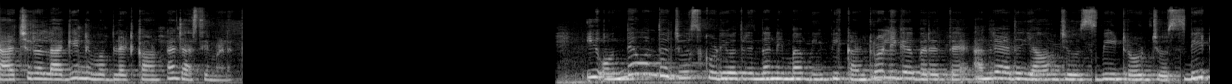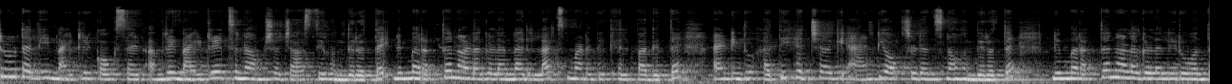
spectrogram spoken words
ನ್ಯಾಚುರಲ್ ಆಗಿ ನಿಮ್ಮ ಬ್ಲಡ್ ಕೌಂಟ್ನ ಜಾಸ್ತಿ ಮಾಡುತ್ತೆ. ಈ ಒಂದೇ ಒಂದು ಜ್ಯೂಸ್ ಕುಡಿಯೋದ್ರಿಂದ ನಿಮ್ಮ ಬಿ ಪಿ ಕಂಟ್ರೋಲಿಗೆ ಬರುತ್ತೆ. ಅಂದ್ರೆ ಅದು ಯಾವ ಜ್ಯೂಸ್? Beetroot juice. ಬೀಟ್ರೂಟ್ ಅಲ್ಲಿ ನೈಟ್ರಿಕ್ ಆಕ್ಸೈಡ್, ಅಂದ್ರೆ ನೈಟ್ರೇಟ್ಸ್ನ ಅಂಶ ಜಾಸ್ತಿ ಹೊಂದಿರುತ್ತೆ. ನಿಮ್ಮ ರಕ್ತನಾಳಗಳನ್ನ ರಿಲ್ಯಾಕ್ಸ್ ಮಾಡೋದಕ್ಕೆ ಹೆಲ್ಪ್ ಆಗುತ್ತೆ. ಅಂಡ್ ಇದು ಅತಿ ಹೆಚ್ಚಾಗಿ ಆಂಟಿ ಆಕ್ಸಿಡೆಂಟ್ಸ್ನ ಹೊಂದಿರುತ್ತೆ. ನಿಮ್ಮ ರಕ್ತನಾಳಗಳಲ್ಲಿರುವಂತ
